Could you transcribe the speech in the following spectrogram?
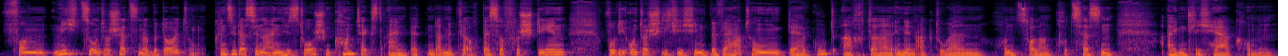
von nicht zu unterschätzender Bedeutung. Können Sie das in einen historischen Kontext einbetten, damit wir auch besser verstehen, wo die unterschiedlichen Bewertungen der Gutachter in den aktuellen Hohenzollern-Prozessen eigentlich herkommen?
